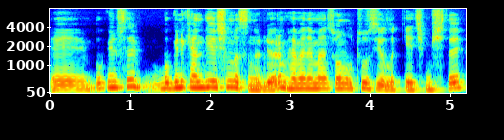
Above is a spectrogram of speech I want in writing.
E, bugünse bugünü kendi yaşımla sınırlıyorum. Hemen hemen son 30 yıllık geçmişte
